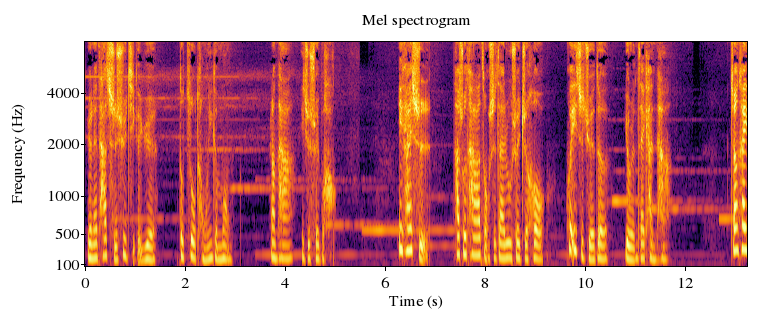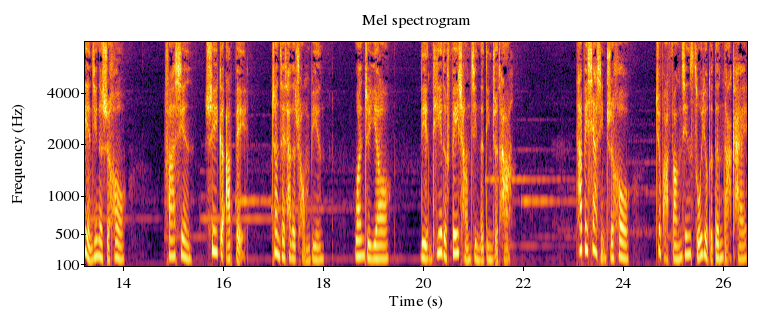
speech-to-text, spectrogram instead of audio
原来他持续几个月都做同一个梦，让他一直睡不好。一开始，他说他总是在入睡之后。会一直觉得有人在看他。张开眼睛的时候，发现是一个阿北站在他的床边，弯着腰，脸贴得非常近的盯着他。他被吓醒之后，就把房间所有的灯打开，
